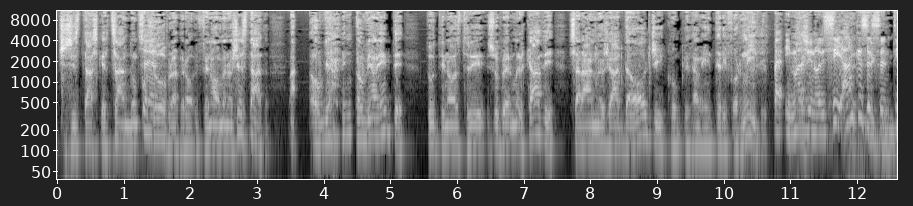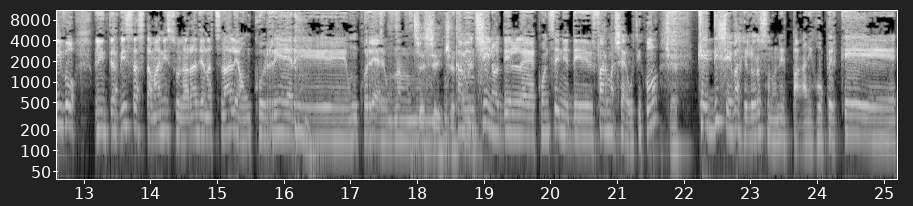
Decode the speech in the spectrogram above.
ci si sta scherzando un po' certo. sopra, però il fenomeno c'è stato, ma ovvia- ovviamente tutti i nostri supermercati saranno già da oggi completamente riforniti. Beh, immagino di sì, anche se sentivo l'intervista stamani sulla Radio Nazionale a un corriere, un, corriere, un, un, sì, sì, un camioncino del consegne del farmaceutico certo. che diceva che loro sono nel panico perché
